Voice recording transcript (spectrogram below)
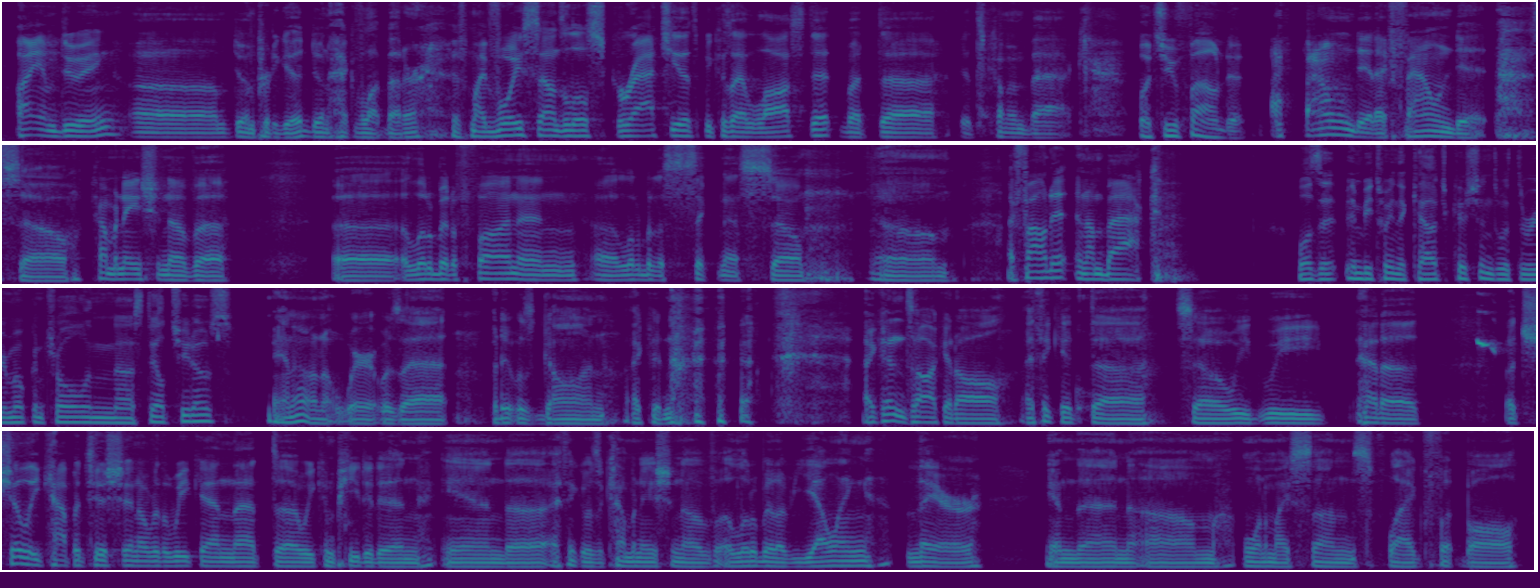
I am doing um, doing pretty good, doing a heck of a lot better. If my voice sounds a little scratchy, that's because I lost it, but uh, it's coming back. But you found it. I found it. I found it. So combination of a uh, a little bit of fun and a little bit of sickness. So um, I found it, and I'm back. Was it in between the couch cushions with the remote control and uh, stale Cheetos? Man, I don't know where it was at, but it was gone. I couldn't. I couldn't talk at all. I think it. Uh, so we we had a a chili competition over the weekend that uh, we competed in, and uh, I think it was a combination of a little bit of yelling there, and then um, one of my son's flag football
